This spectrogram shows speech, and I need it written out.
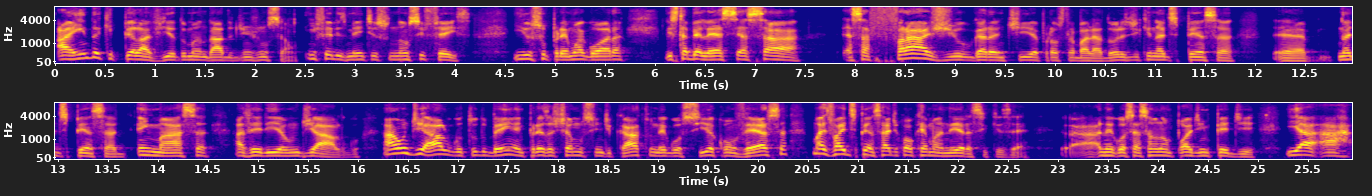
ainda que pela via do mandado de injunção. Infelizmente, isso não se fez. E o Supremo agora estabelece essa, essa frágil garantia para os trabalhadores de que na dispensa. É, na dispensa em massa haveria um diálogo. Há um diálogo, tudo bem, a empresa chama o sindicato, negocia, conversa, mas vai dispensar de qualquer maneira se quiser. A negociação não pode impedir. E a, a,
